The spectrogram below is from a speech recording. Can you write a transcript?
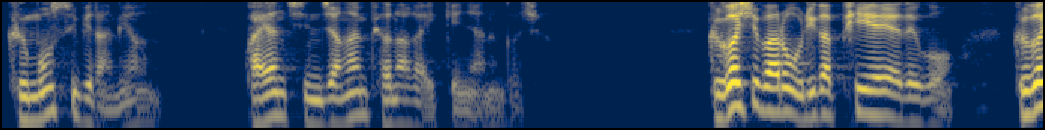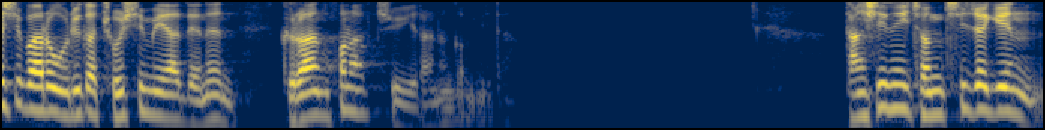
그 모습이라면 과연 진정한 변화가 있겠냐는 거죠. 그것이 바로 우리가 피해야 되고 그것이 바로 우리가 조심해야 되는 그러한 혼합주의라는 겁니다. 당신의 정치적인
